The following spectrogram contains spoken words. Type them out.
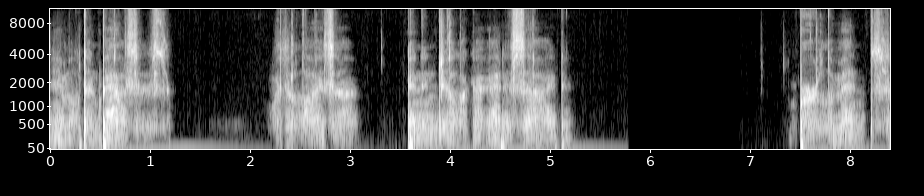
Hamilton passes, and Angelica at his side. Burr laments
